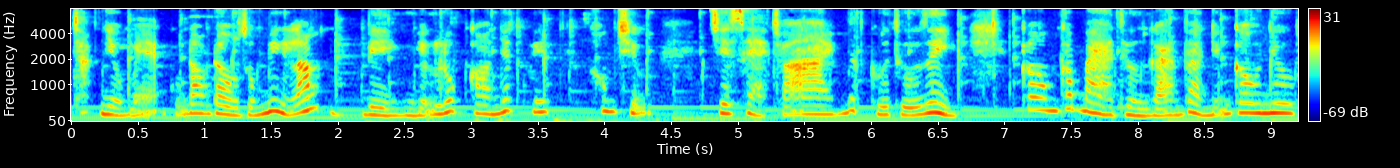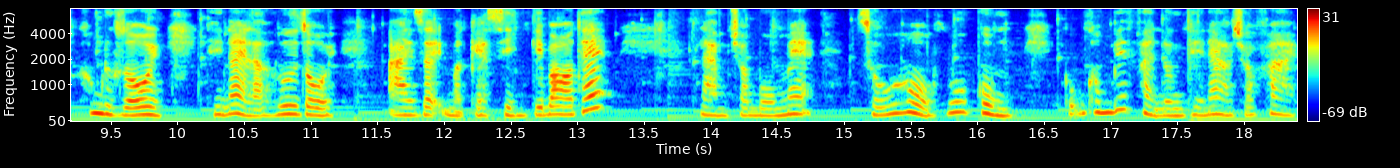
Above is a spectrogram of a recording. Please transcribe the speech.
Chắc nhiều mẹ cũng đau đầu giống mình lắm. Vì những lúc con nhất quyết không chịu chia sẻ cho ai bất cứ thứ gì. Các ông, các bà thường gán vào những câu như không được rồi, thế này là hư rồi, ai dậy mà kẹt xỉn cái bò thế? Làm cho bố mẹ xấu hổ vô cùng cũng không biết phản ứng thế nào cho phải.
